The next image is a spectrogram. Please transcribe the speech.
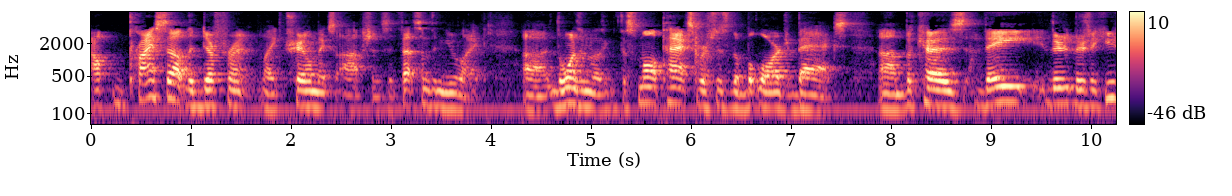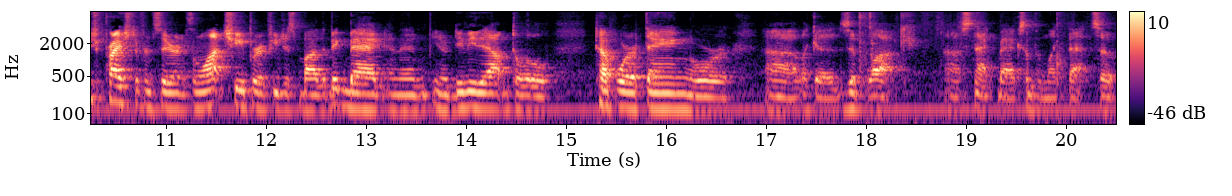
I'll price out the different like trail mix options if that's something you like. Uh, the ones in the, the, small packs versus the large bags um, because they there, there's a huge price difference there and it's a lot cheaper if you just buy the big bag and then you know divvy it out into a little Tupperware thing or uh, like a Ziploc uh, snack bag, something like that. So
